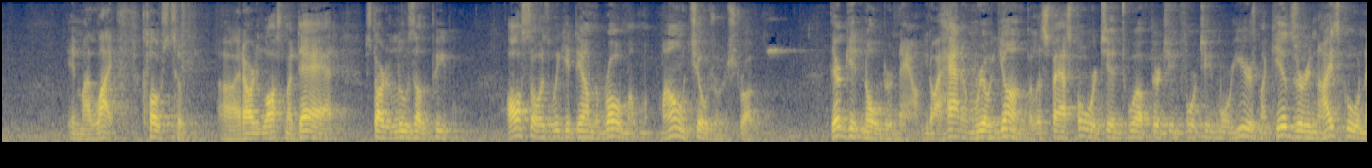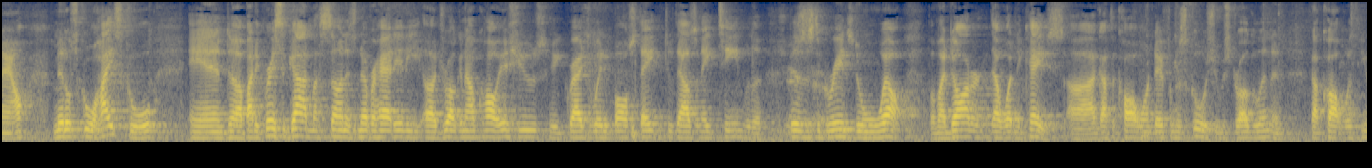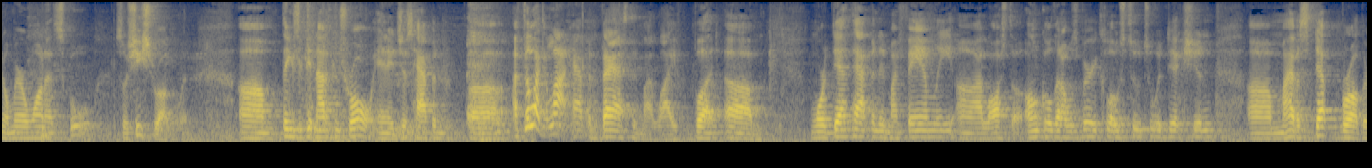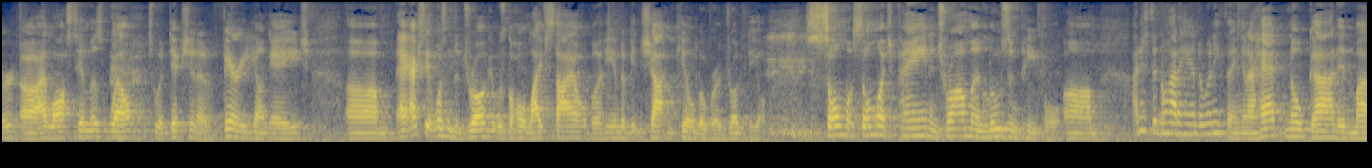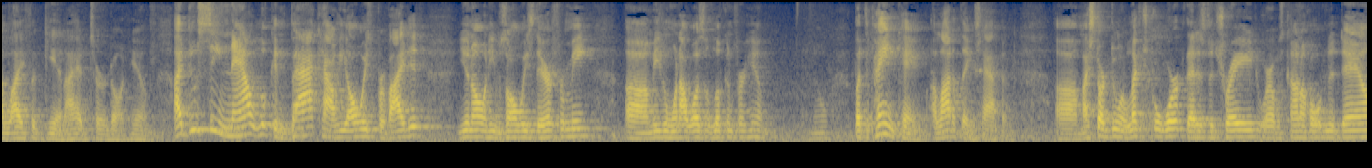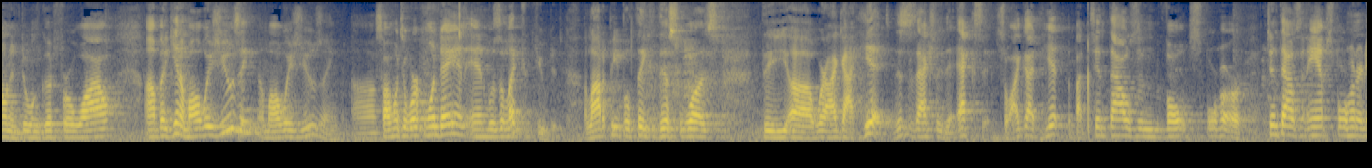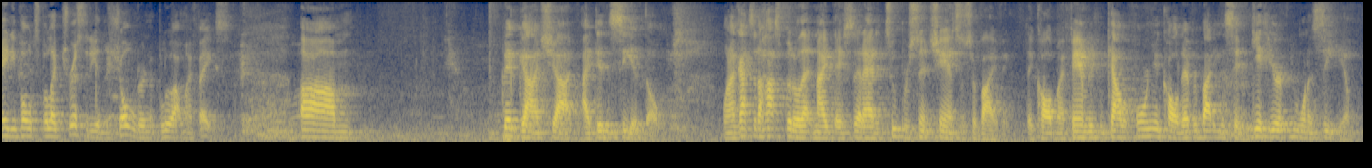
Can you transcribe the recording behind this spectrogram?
in my life close to me. Uh, I'd already lost my dad, started to lose other people. Also, as we get down the road, my, my own children are struggling. They're getting older now. You know, I had them real young, but let's fast forward 10, 12, 13, 14 more years. My kids are in high school now, middle school, high school, and uh, by the grace of God, my son has never had any uh, drug and alcohol issues. He graduated Ball State in 2018 with a business degree and is doing well. But my daughter, that wasn't the case. Uh, I got the call one day from the school. She was struggling and got caught with, you know, marijuana at school. So she's struggling. Um, things are getting out of control, and it just happened. Uh, I feel like a lot happened fast in my life, but um, more death happened in my family. Uh, I lost an uncle that I was very close to to addiction. Um, I have a stepbrother. Uh, I lost him as well to addiction at a very young age. Um, actually, it wasn't the drug; it was the whole lifestyle. But he ended up getting shot and killed over a drug deal. So much, so much pain and trauma and losing people. Um, I just didn't know how to handle anything, and I had no God in my life again. I had turned on Him. I do see now, looking back, how He always provided. You know, and He was always there for me, um, even when I wasn't looking for Him. You know, but the pain came. A lot of things happened. Um, I started doing electrical work. That is the trade where I was kind of holding it down and doing good for a while. Uh, but again, I'm always using. I'm always using. Uh, so I went to work one day and, and, was electrocuted. A lot of people think this was the uh, where I got hit. This is actually the exit. So I got hit about 10,000 volts, for, or 10,000 amps, 480 volts of electricity in the shoulder, and it blew out my face. Um, big God shot. I didn't see it though. When I got to the hospital that night, they said I had a 2% chance of surviving. They called my family from California, called everybody, and said, Get here if you want to see him.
